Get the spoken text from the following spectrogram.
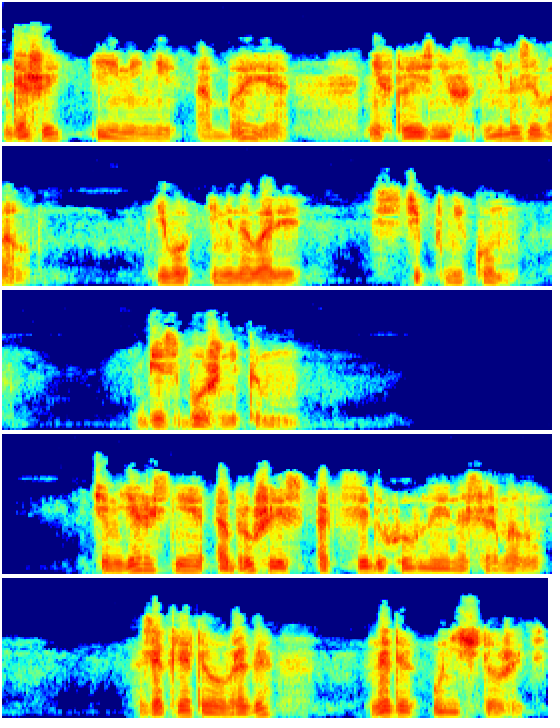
Даже имени Абая никто из них не называл. Его именовали степняком, безбожником тем яростнее обрушились отцы духовные на Сармалу. Заклятого врага надо уничтожить,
